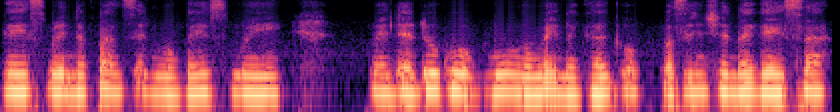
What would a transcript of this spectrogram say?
Guys may napansin mo guys. May may dadugog mo nga may naghagok. Pasensya na guys ha.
